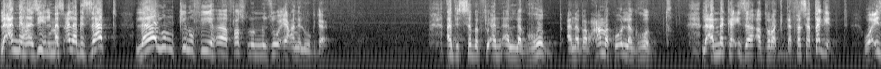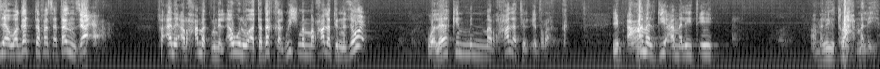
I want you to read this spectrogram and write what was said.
لأن هذه المسألة بالذات لا يمكن فيها فصل النزوع عن الوجدان. أدي السبب في أن قال لك غض. أنا برحمك وأقول لك غض. لأنك إذا أدركت فستجد وإذا وجدت فستنزع. فأنا أرحمك من الأول وأتدخل مش من مرحلة النزوع ولكن من مرحلة الإدراك. يبقى عمل دي عملية إيه؟ عملية رحمة ليه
